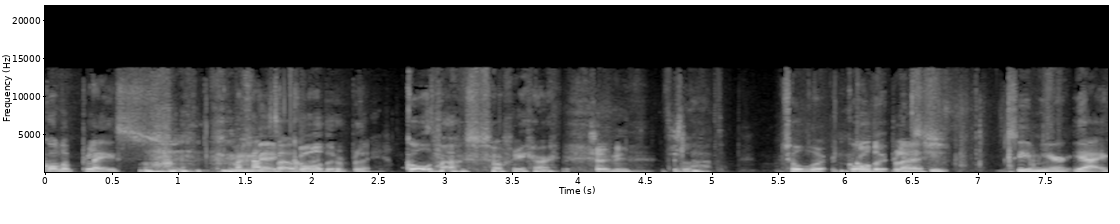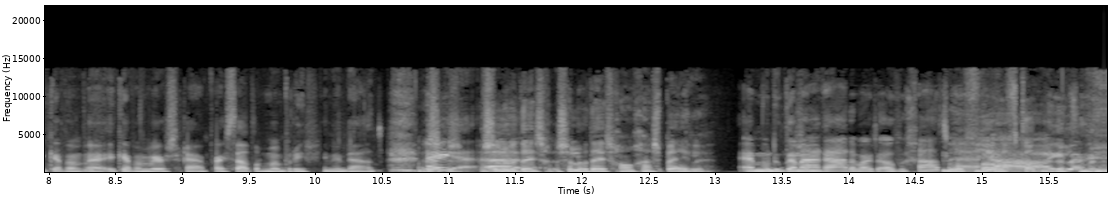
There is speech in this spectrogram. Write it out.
Color Place. Gaat nee, het over? Colder Play. Oh, sorry hoor. Ik zeg niet, het is laat. Colder, Colder Ik Place. Ik zie hem hier. Ja, ik heb hem, eh, ik heb hem weer scherp. Hij staat op mijn briefje inderdaad. Hey, Z- zullen, we eh, deze, zullen we deze gewoon gaan spelen? En moet ik daarna raden waar het over gaat? Of eh, hoeft dat niet?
